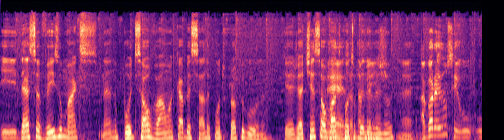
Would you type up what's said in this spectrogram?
e- e dessa vez o Max né, não pôde salvar uma cabeçada contra o próprio gol, né? Porque já tinha salvado É, contra o. Benevenuto. É. Agora, eu não sei, o- o-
